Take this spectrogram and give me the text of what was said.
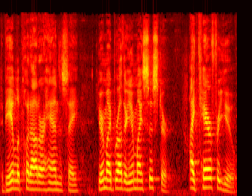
to be able to put out our hands and say, You're my brother, you're my sister. I care for you.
